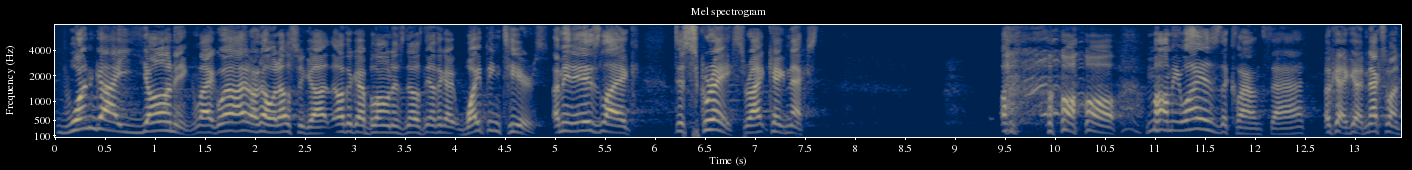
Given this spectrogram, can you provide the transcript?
one guy yawning, like, well, I don't know what else we got. The other guy blowing his nose, the other guy wiping tears. I mean, it is like disgrace, right? Okay, next. Oh, mommy, why is the clown sad? Okay, good. Next one.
